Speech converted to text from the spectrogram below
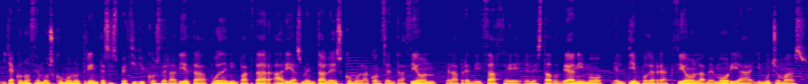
y ya conocemos cómo nutrientes específicos de la dieta pueden impactar áreas mentales como la concentración, el aprendizaje, el estado de ánimo, el tiempo de reacción, la memoria y mucho más.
